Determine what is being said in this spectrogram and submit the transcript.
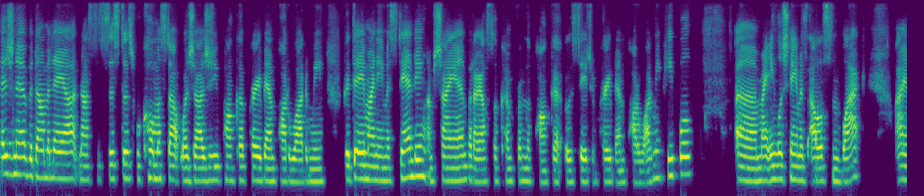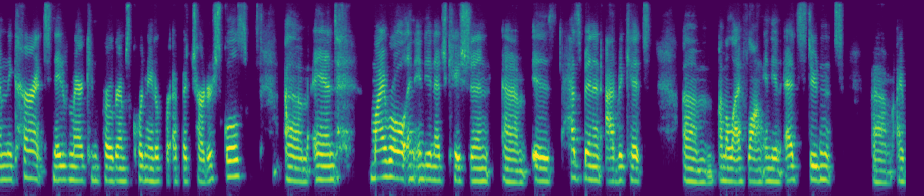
Pejne Wakomastat Wajaji Ponca Prairie Band Potawatomi. Good day, my name is Standing. I'm Cheyenne, but I also come from the Ponca, Osage, and Prairie Band Potawatomi people. Uh, my English name is Allison Black. I am the current Native American Programs Coordinator for Epic Charter Schools. Um, and my role in Indian education um, is has been an advocate. Um, I'm a lifelong Indian Ed student. Um, I've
